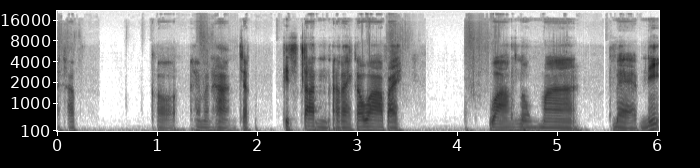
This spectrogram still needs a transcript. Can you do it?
นะครับ ก็ให้มันห่างจากพิสตันอะไรก็ว่าไป วางลงมาแบบนี้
